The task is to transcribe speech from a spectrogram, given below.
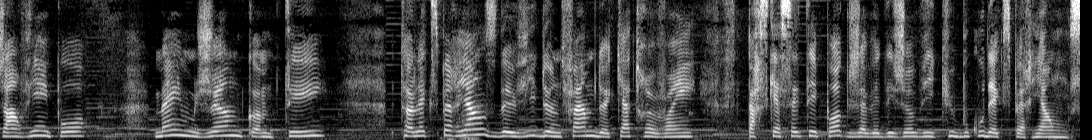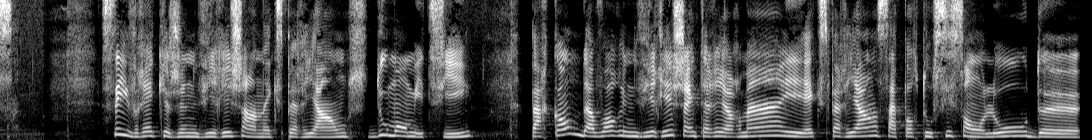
J'en reviens pas. Même jeune comme t'es, t'as l'expérience de vie d'une femme de 80, parce qu'à cette époque, j'avais déjà vécu beaucoup d'expériences. C'est vrai que j'ai une vie riche en expérience, d'où mon métier. Par contre, d'avoir une vie riche intérieurement et expérience apporte aussi son lot de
